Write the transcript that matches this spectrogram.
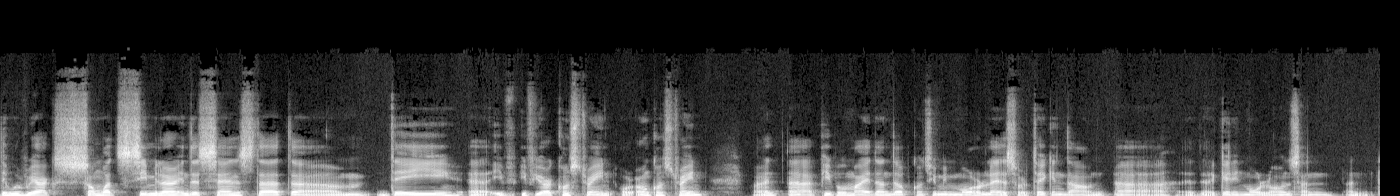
they will react somewhat similar in the sense that um, they, uh, if, if you are constrained or unconstrained, right, uh, people might end up consuming more or less or taking down, uh, getting more loans and, and,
